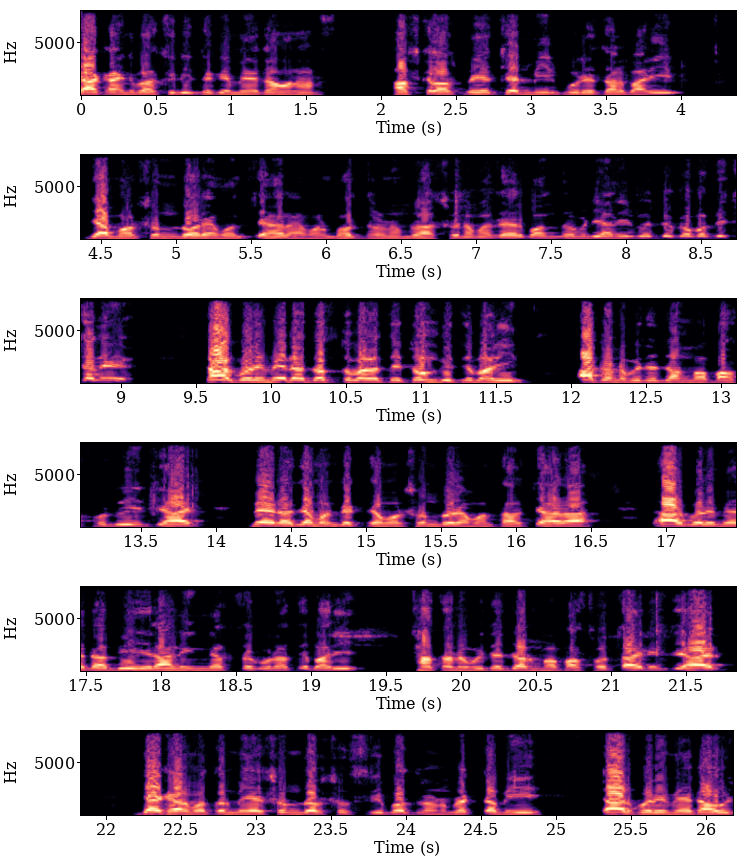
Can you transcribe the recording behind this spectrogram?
ঢাকা ইউনিভার্সিটি থেকে মেয়েটা অনার্স ফার্স্ট ক্লাস পেয়েছেন। মিরপুরে তার বাড়ি। যেমন সুন্দর, এমন চেহারা, এমন ভদ্র, নম্র আসুন আমাদের বন্ধ মিডিয়া নির্ভরযোগ্য প্রতিষ্ঠানে তারপরে মেয়েরা দত্তপাড়াতে টঙ্গিতে বাড়ি, আটানব্বইতে জন্ম পাসপোর্ট দুই ইঞ্চি হাইট মেয়েরা যেমন দেখতে এমন সুন্দর, এমন তার চেহারা। তারপরে মেয়েটা বিয়ে রানিং নেত্রকোনাতে বাড়ি, সাতানব্বইতে জন্ম পাসপোর্ট চার ইঞ্চি হাইট দেখার মতন মেয়ে সুন্দর, সুশ্রী ভদ্রনম্র একটা মেয়ে। তারপরে মেয়েটা হাউস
